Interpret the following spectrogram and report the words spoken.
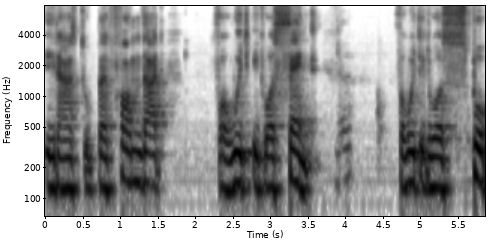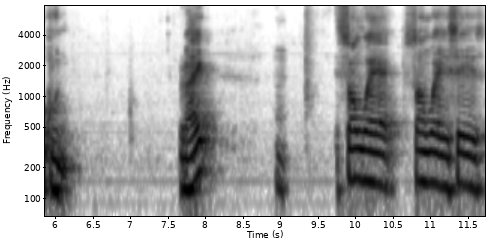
It has to perform that for which it was sent, for which it was spoken. Right? Somewhere, somewhere he says,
